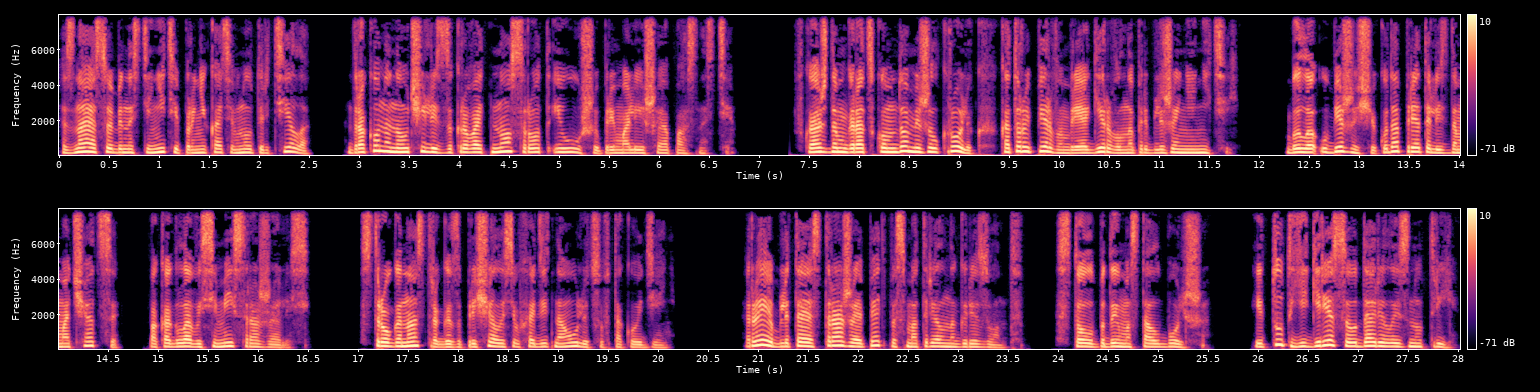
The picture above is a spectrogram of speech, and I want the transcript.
Зная особенности нити проникать внутрь тела, драконы научились закрывать нос, рот и уши при малейшей опасности. В каждом городском доме жил кролик, который первым реагировал на приближение нитей. Было убежище, куда прятались домочадцы, пока главы семей сражались. Строго-настрого запрещалось выходить на улицу в такой день. Рэй, облетая стражи, опять посмотрел на горизонт. Столб дыма стал больше. И тут егереса ударила изнутри.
